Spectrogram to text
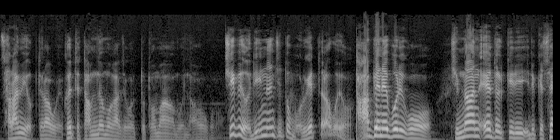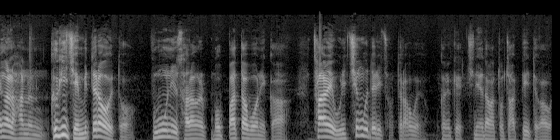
사람이 없더라고요. 그때 담 넘어가지고 또 도망 한번 나오고 집이 어디 있는지도 모르겠더라고요. 다 변해버리고 집 나간 애들끼리 이렇게 생활하는 그게 재밌더라고요 또 부모님 사랑을 못 받다 보니까 차라리 우리 친구들이 좋더라고요. 그렇게 지내다가 또 잡히 들어가고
